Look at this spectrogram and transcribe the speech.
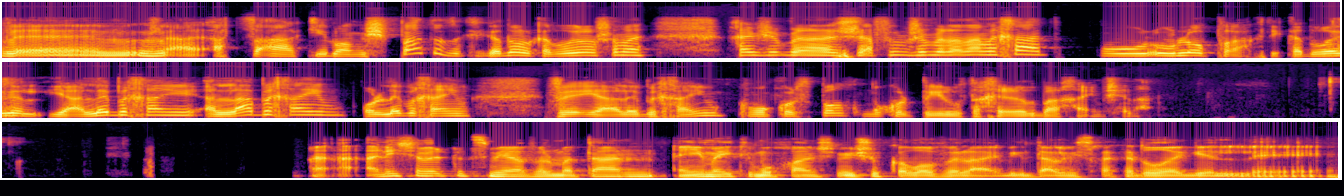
והצעה כאילו המשפט הזה כגדול כדורגל לא שווה חיים שאפילו של בן אדם אחד הוא, הוא לא פרקטי כדורגל יעלה בחיים עלה בחיים עולה בחיים ויעלה בחיים כמו כל ספורט כמו כל פעילות אחרת בחיים שלנו. אני שואל את עצמי אבל מתן האם הייתי מוכן שמישהו קרוב אליי בגלל משחק כדורגל אה,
